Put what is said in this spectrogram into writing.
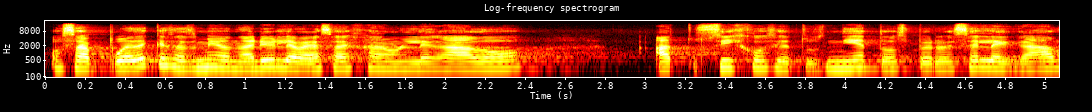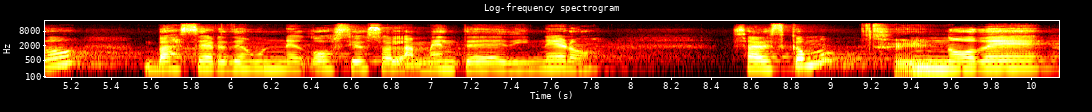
o sea, puede que seas millonario y le vayas a dejar un legado a tus hijos y a tus nietos, pero ese legado va a ser de un negocio solamente de dinero. ¿Sabes cómo? Sí. No de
